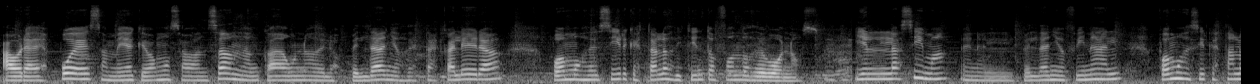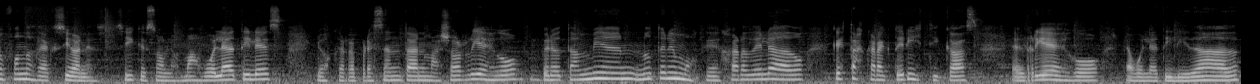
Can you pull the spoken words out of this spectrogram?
Ahora después, a medida que vamos avanzando en cada uno de los peldaños de esta escalera, podemos decir que están los distintos fondos de bonos. Y en la cima, en el peldaño final, podemos decir que están los fondos de acciones, ¿sí? que son los más volátiles, los que representan mayor riesgo, pero también no tenemos que dejar de lado que estas características, el riesgo, la volatilidad,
